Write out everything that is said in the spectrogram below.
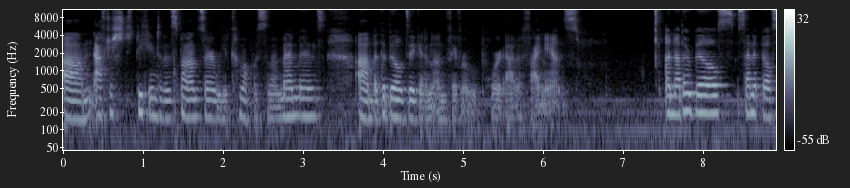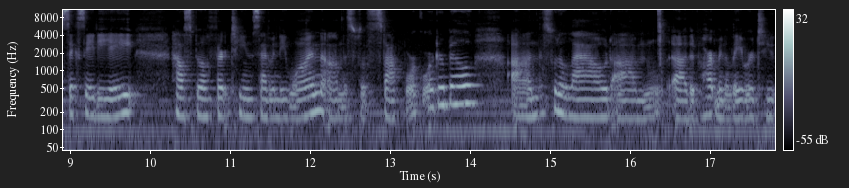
Um, after speaking to the sponsor, we had come up with some amendments, um, but the bill did get an unfavorable report out of finance. Another bill, Senate Bill 688, House Bill 1371. Um, this was a stop work order bill. Um, this would allow um, uh, the Department of Labor to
